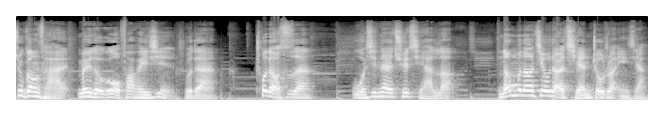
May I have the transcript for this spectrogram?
就刚才妹头给我发微信说的，臭屌丝，我现在缺钱了，能不能借我点钱周转一下？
